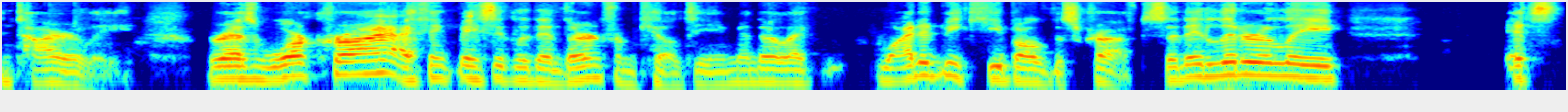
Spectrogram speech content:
entirely. Whereas Warcry, I think basically they learned from Kill Team, and they're like, "Why did we keep all this cruft?" So they literally it's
